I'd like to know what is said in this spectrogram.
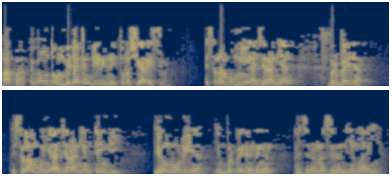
apa? Memang untuk membedakan diri, nah, itulah syiar Islam. Islam mempunyai ajaran yang berbeda. Islam punya ajaran yang tinggi, yang mulia, yang berbeda dengan ajaran-ajaran yang lainnya.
